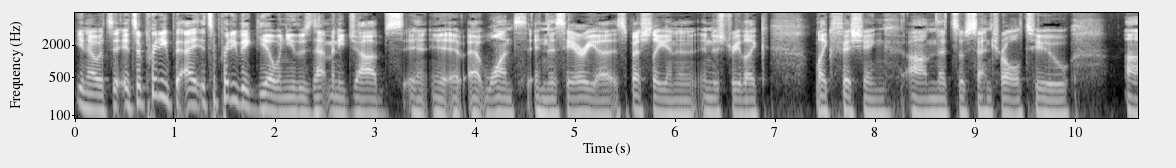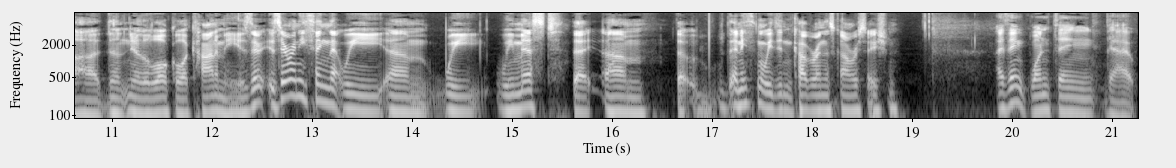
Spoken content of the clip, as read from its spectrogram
you know, it's a, it's a pretty it's a pretty big deal when you lose that many jobs in, in, at once in this area, especially in an industry like like fishing um, that's so central to uh, the you know the local economy. Is there is there anything that we um, we we missed that um, that anything we didn't cover in this conversation? I think one thing that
